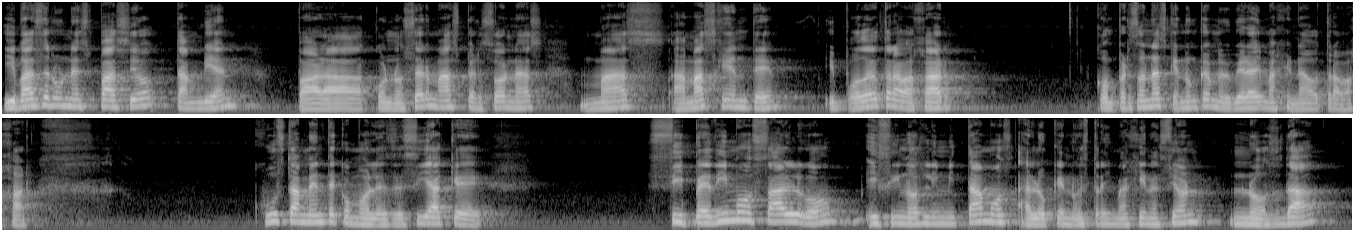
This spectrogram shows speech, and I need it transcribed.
Y va a ser un espacio también para conocer más personas, más, a más gente y poder trabajar con personas que nunca me hubiera imaginado trabajar. Justamente como les decía que si pedimos algo y si nos limitamos a lo que nuestra imaginación nos da,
